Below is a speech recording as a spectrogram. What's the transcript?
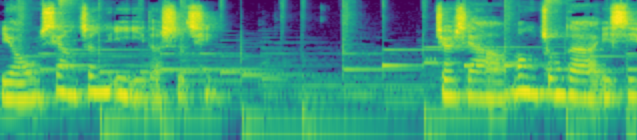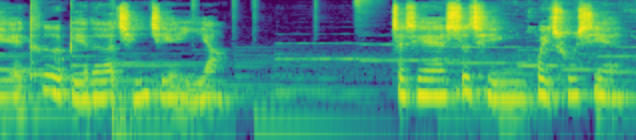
有象征意义的事情，就像梦中的一些特别的情节一样，这些事情会出现。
